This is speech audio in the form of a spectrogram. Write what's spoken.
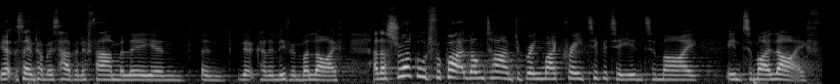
know, at the same time as having a family and, and you know, kind of living my life. And I struggled for quite a long time to bring my creativity into my, into my life.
